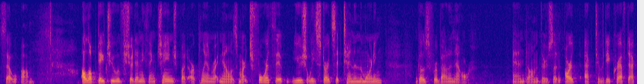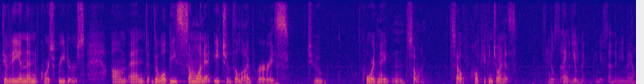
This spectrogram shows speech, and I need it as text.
So um, I'll update you if should anything change, but our plan right now is March 4th. It usually starts at 10 in the morning, goes for about an hour. And um, there's an art activity, craft activity, and then, of course, readers. Um, And there will be someone at each of the libraries to coordinate and so on. So hope you can join us. Okay, You'll send Thank an you. email- Can you send an email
